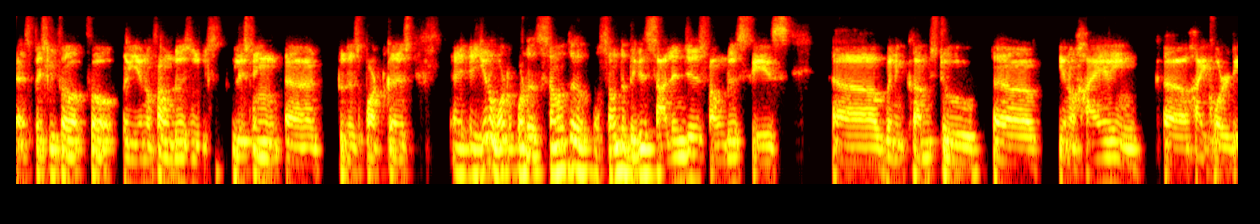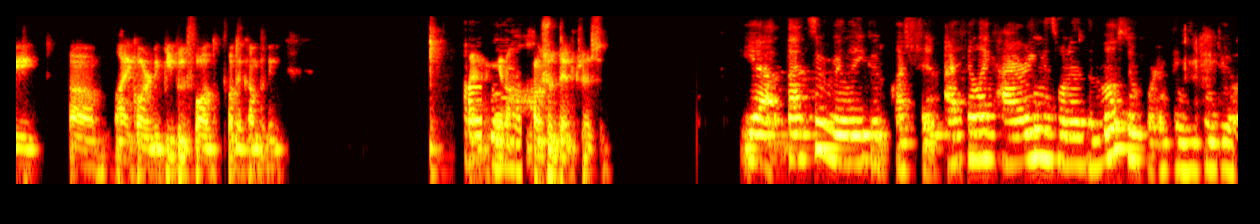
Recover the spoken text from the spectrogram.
especially for for you know founders listening uh, to this podcast. Uh, you know, what what are some of the some of the biggest challenges founders face uh, when it comes to uh, you know hiring uh, high quality um, high quality people for for the company? And, you know, how should they address it? Yeah, that's a really good question. I feel like hiring is one of the most important things you can do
